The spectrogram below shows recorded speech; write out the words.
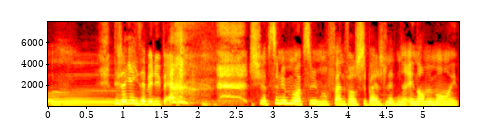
Euh, Déjà, il y a Isabelle Huppert. je suis absolument, absolument fan. Enfin, je sais pas, je l'admire énormément. Et...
